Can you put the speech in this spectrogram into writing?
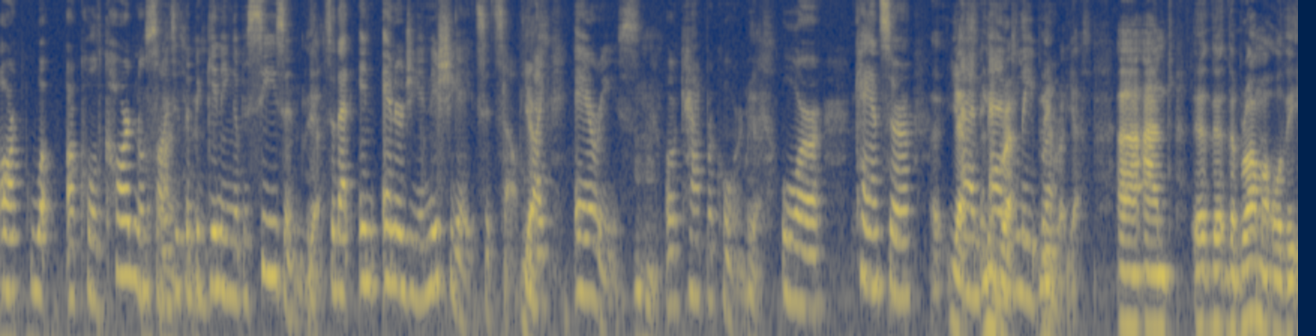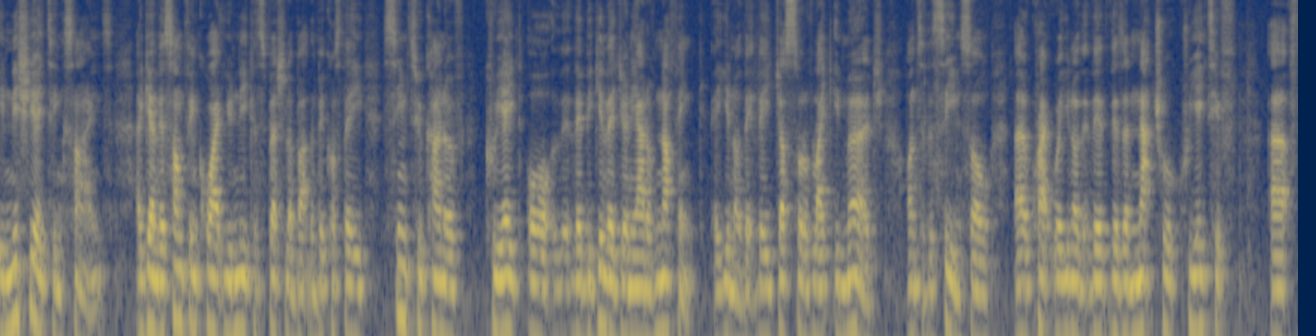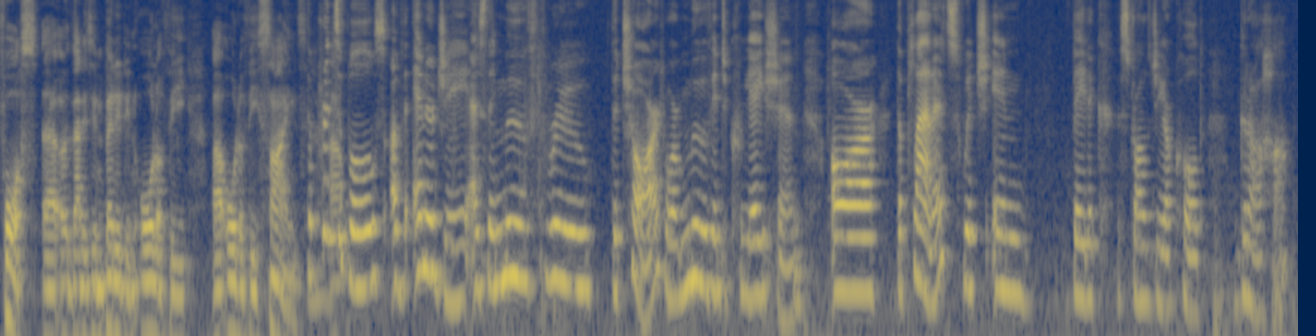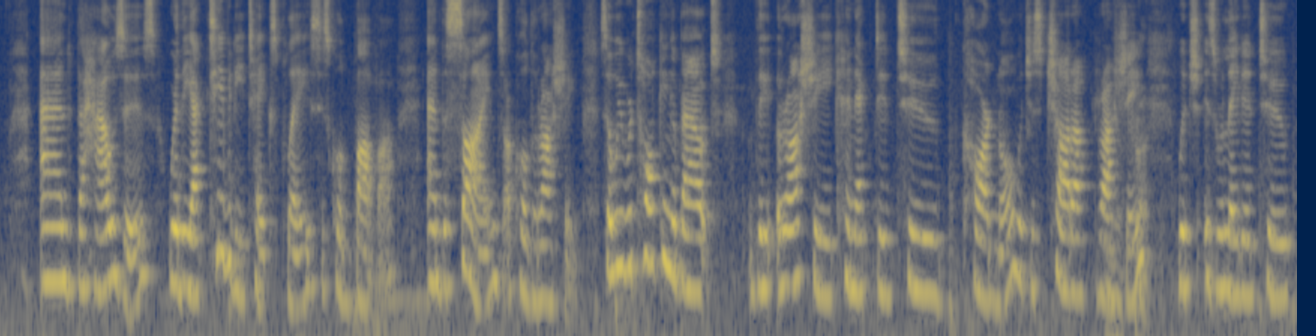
are what are called cardinal signs signs, at the yes. beginning of a season. Yes. So that in energy initiates itself. Yes. Like Aries Mhm. or Capricorn or Cancer. Uh, yes, and- Libra, and Libra. yes. Uh, and uh, the the Brahma or the initiating signs, again, there's something quite unique and special about them because they seem to kind of create or they they begin their journey out of nothing. Uh, You know, they, they just sort of like emerge onto the scene. So, uh, quite well, you know, there, there's a natural creative uh, force uh, that is embedded in all of the uh, all of these signs. The principles of the energy as they move through the chart or move into creation are the planets, which in Vedic astrology are called graha, and the houses where the activity takes place is called bhava, and the signs are called rashi. So we were talking about the rashi connected to cardinal, which is chara rashi, which is related to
